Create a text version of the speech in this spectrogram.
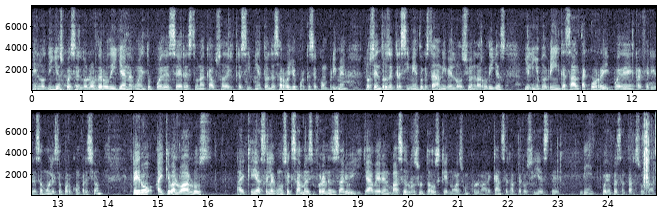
en los niños, pues el dolor de rodilla en algún momento puede ser este, una causa del crecimiento, del desarrollo, porque se comprimen los centros de crecimiento que están a nivel óseo en las rodillas y el niño pues brinca, salta, corre y puede referir esa molestia por compresión. Pero hay que evaluarlos, hay que hacerle algunos exámenes si fuera necesario y ya ver en base a los resultados que no es un problema de cáncer, pero sí este, pueden presentar resultados.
